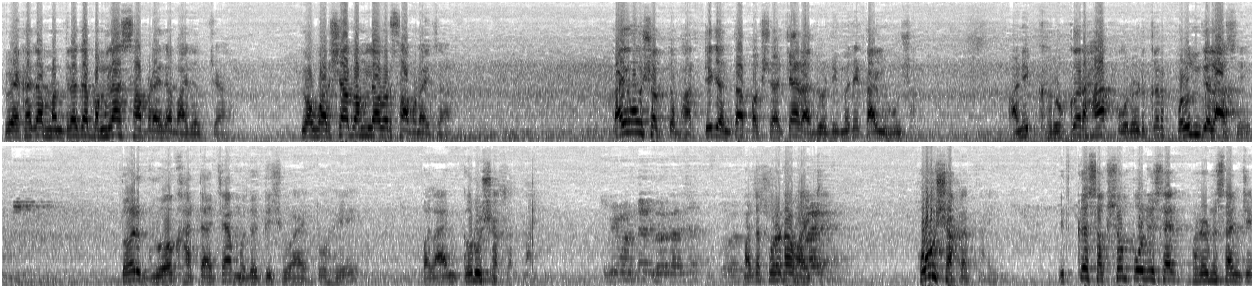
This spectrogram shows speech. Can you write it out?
किंवा एखाद्या मंत्र्याच्या बंगल्यात सापडायचा भाजपच्या. किंवा वर्षा बंगल्यावर सापडायचा. काही होऊ शकतं. भारतीय जनता पक्षाच्या राजवटीमध्ये काही होऊ शकतं. आणि खरोखर हा कोरडकर पळून गेला असेल तर गृह खात्याच्या मदतीशिवाय तो हे पलायन करू शकत नाही. माझं पूर्ण व्हायचं. होऊ शकत नाही. इतकं सक्षम पोलीस आहेत फडणवीसांचे.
